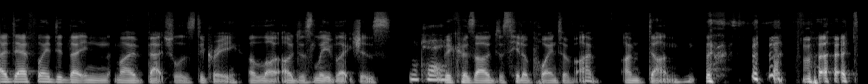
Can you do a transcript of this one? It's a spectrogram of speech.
I definitely did that in my bachelor's degree a lot. I'll just leave lectures. Okay. Because I'll just hit a point of I'm I'm done. but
